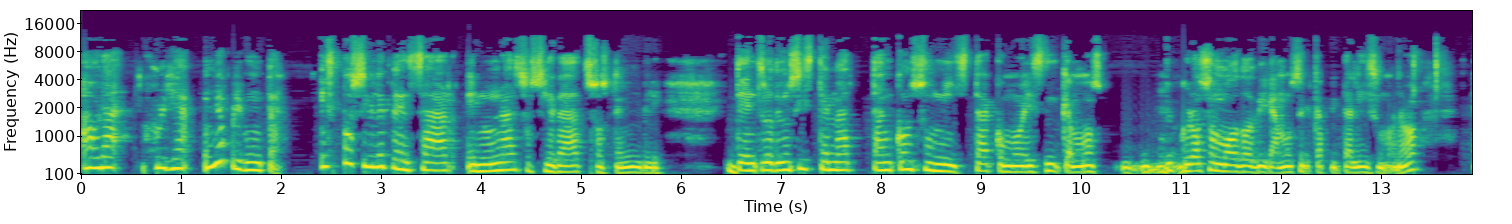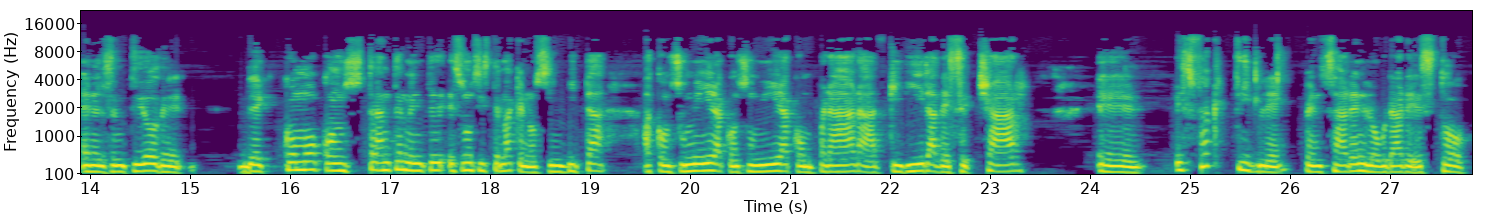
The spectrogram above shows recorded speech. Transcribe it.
Ahora, Julia, una pregunta. ¿Es posible pensar en una sociedad sostenible dentro de un sistema tan consumista como es, digamos, grosso modo, digamos, el capitalismo, ¿no? En el sentido de, de cómo constantemente es un sistema que nos invita a consumir, a consumir, a comprar, a adquirir, a desechar. Eh, ¿Es factible pensar en lograr esto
